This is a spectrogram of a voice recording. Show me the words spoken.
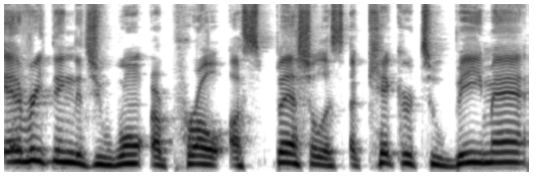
everything that you want a pro, a specialist, a kicker to be, man,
